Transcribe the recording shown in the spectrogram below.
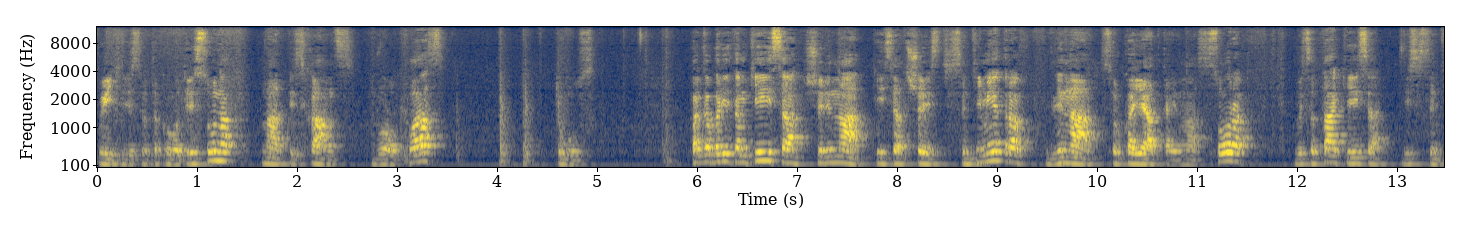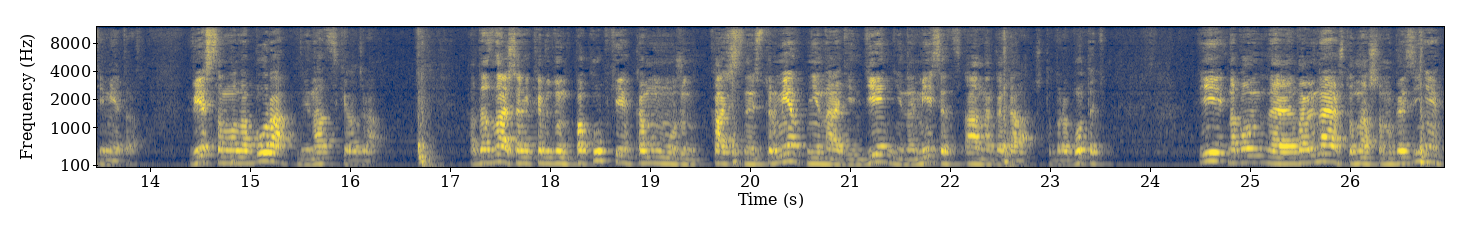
Видите, здесь вот такой вот рисунок. Надпись Hans World Class Tools. По габаритам кейса ширина 56 сантиметров, длина с рукояткой у нас 40, высота кейса 10 сантиметров. Вес самого набора 12 килограмм. Однозначно рекомендуем к покупке, кому нужен качественный инструмент не на один день, не на месяц, а на года, чтобы работать. И напоминаем, что в нашем магазине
